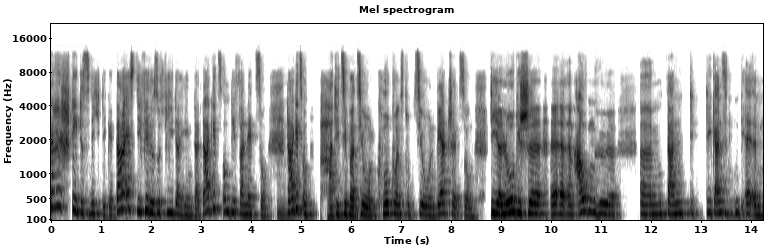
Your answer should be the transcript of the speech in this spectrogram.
da steht das Wichtige, da ist die Philosophie dahinter, da geht es um die Vernetzung, mhm. da geht es um Partizipation, Co-Konstruktion, Wertschätzung, dialogische äh, äh, ähm, Augenhöhe, ähm, dann die, die ganze, äh, ähm,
